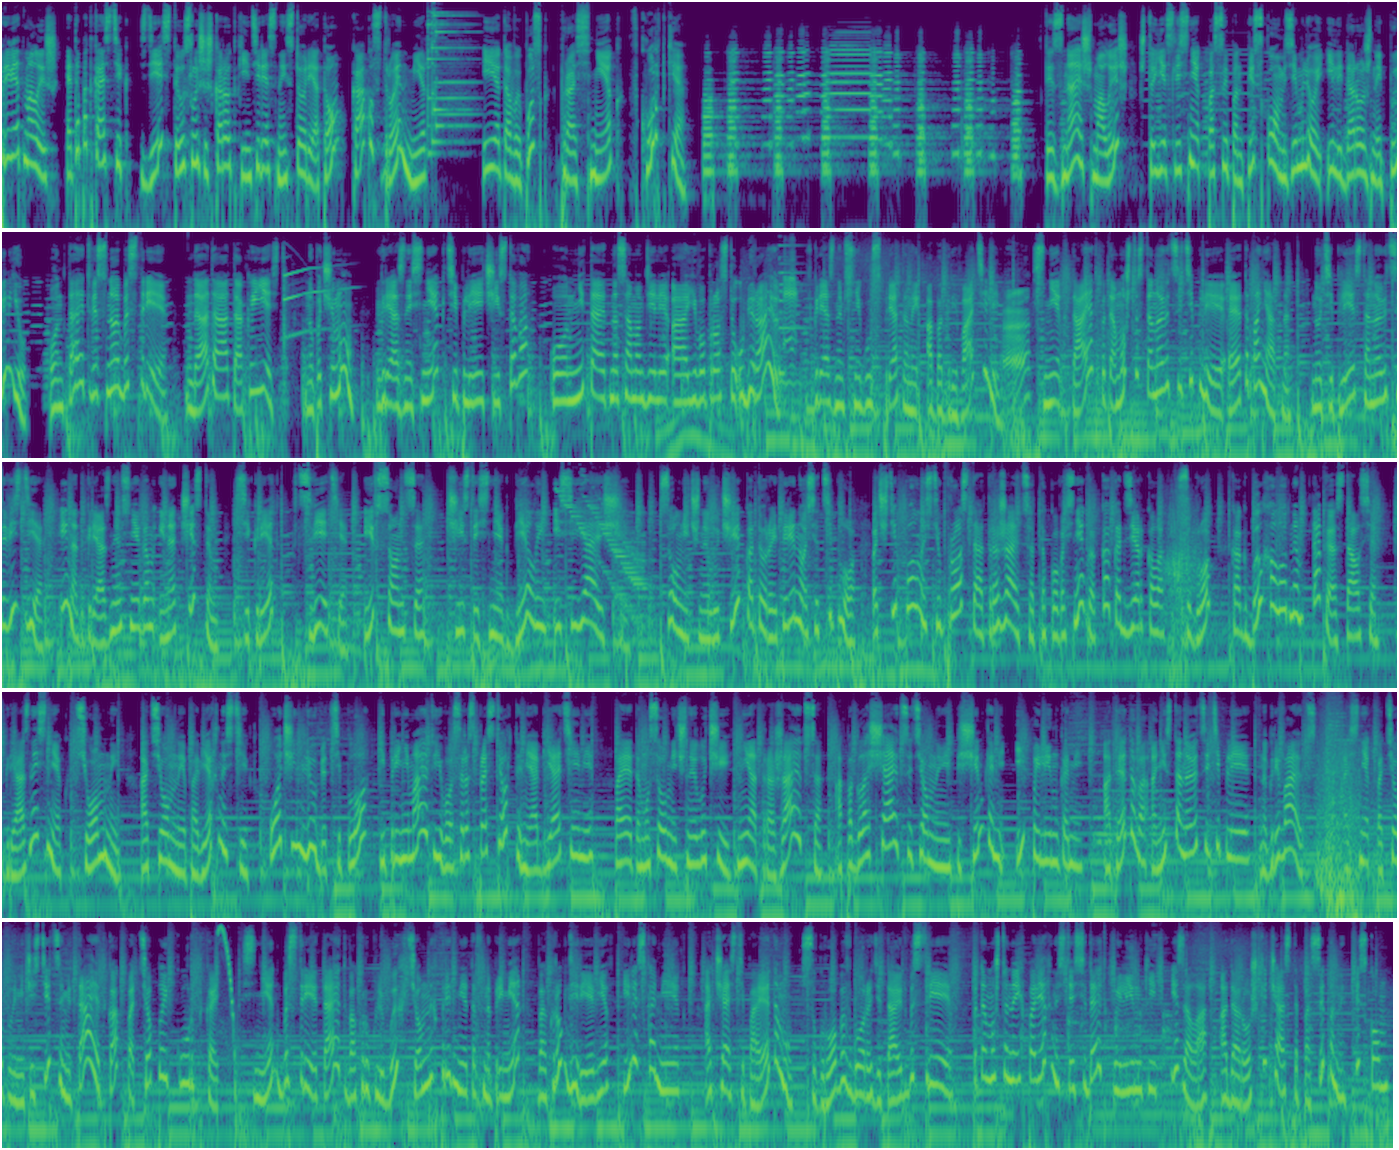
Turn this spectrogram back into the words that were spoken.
Привет, малыш! Это подкастик. Здесь ты услышишь короткие интересные истории о том, как устроен мир. И это выпуск про снег в куртке. Ты знаешь, малыш, что если снег посыпан песком, землей или дорожной пылью, он тает весной быстрее? Да-да, так и есть. Но почему? Грязный снег теплее чистого? Он не тает на самом деле, а его просто убирают? В грязном снегу спрятаны обогреватели? А? Снег тает, потому что становится теплее, это понятно. Но теплее становится везде. И над грязным снегом, и над чистым. Секрет в цвете и в солнце. Чистый снег белый и сияющий. Солнечные лучи, которые переносят тепло, почти полностью просто отражаются от такого снега, как от зеркала. Сугроб как был холодным, так и остался. Грязный снег темный, а темные поверхности очень любят тепло и принимают его с распростертыми объятиями. Поэтому солнечные лучи не отражаются, а поглощаются темными песчинками и пылинками. От этого они становятся теплее, нагреваются. А снег под теплыми частицами тает, как под теплой курткой. Снег быстрее тает вокруг любых темных предметов, например, вокруг деревьев или скамеек. Отчасти поэтому сугробы в городе тают быстрее, потому что на их поверхности оседают пылинки и зола, а дорожки часто посыпаны песком.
